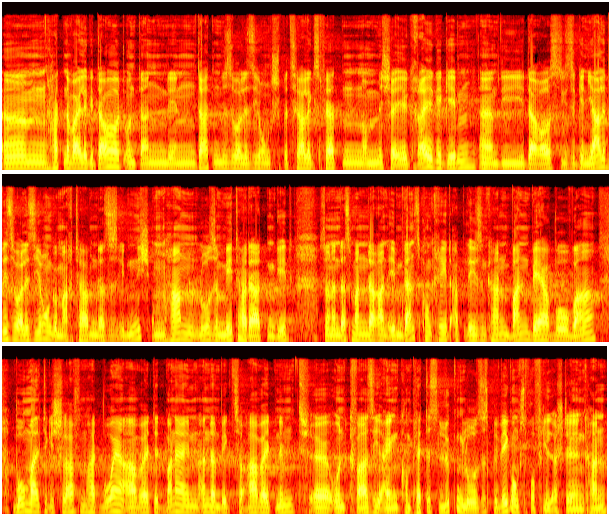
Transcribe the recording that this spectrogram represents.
ähm, hat eine Weile gedauert und dann den Datenvisualisierungsspezialexperten um Michael Kreil gegeben, äh, die daraus diese geniale Visualisierung gemacht haben, dass es eben nicht um harmlose Metadaten geht, sondern dass man daran eben ganz konkret ablesen kann, wann wer wo war, wo Malte geschlafen hat, wo er arbeitet, wann er einen anderen Weg zur Arbeit nimmt äh, und quasi ein komplettes lückenloses Bewegungsprofil erstellen kann,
